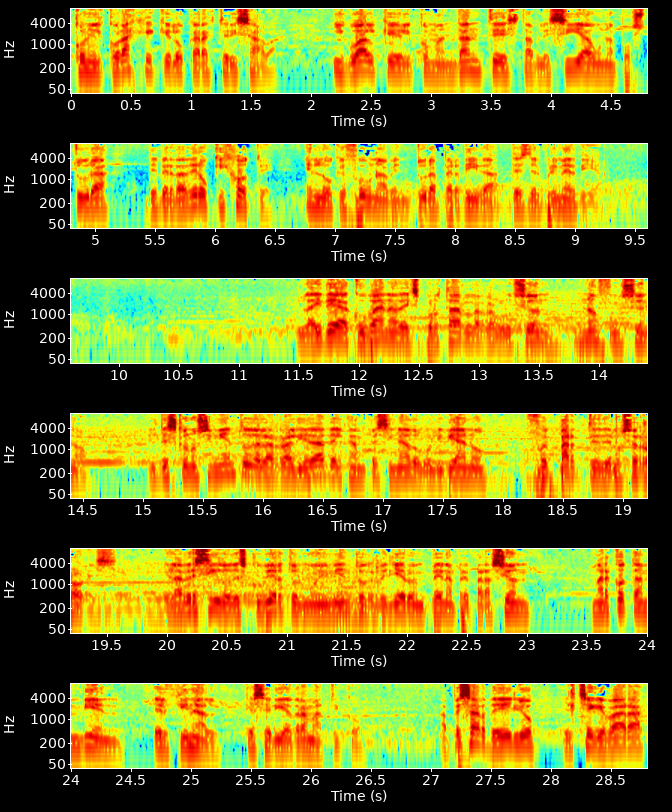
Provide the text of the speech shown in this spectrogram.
con el coraje que lo caracterizaba, igual que el comandante establecía una postura de verdadero Quijote en lo que fue una aventura perdida desde el primer día. La idea cubana de exportar la revolución no funcionó. El desconocimiento de la realidad del campesinado boliviano fue parte de los errores. El haber sido descubierto el movimiento guerrillero en plena preparación marcó también el final, que sería dramático. A pesar de ello, el Che Guevara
